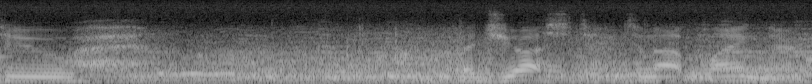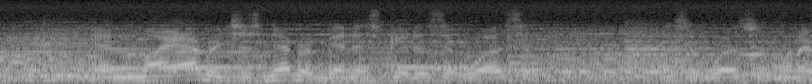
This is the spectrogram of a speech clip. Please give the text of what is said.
to adjust to not playing there. And my average has never been as good as it was as it was when I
